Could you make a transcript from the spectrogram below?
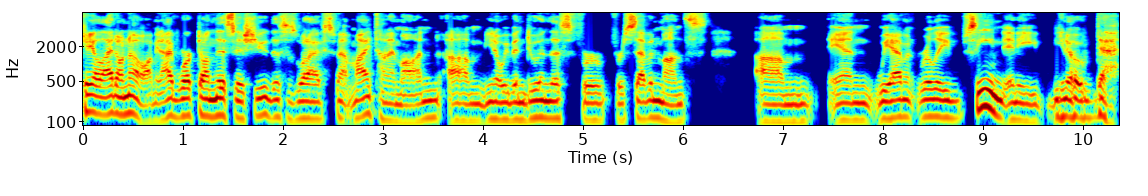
Cael, I don't know. I mean, I've worked on this issue. This is what I've spent my time on. Um, you know, we've been doing this for for seven months um, and we haven't really seen any, you know, de-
